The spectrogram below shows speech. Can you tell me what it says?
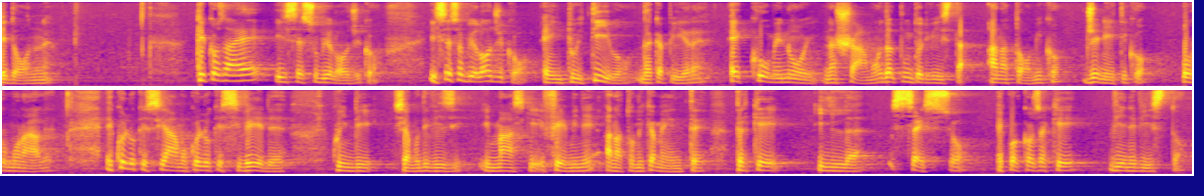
e donne. Che cosa è il sesso biologico? Il sesso biologico è intuitivo da capire, è come noi nasciamo dal punto di vista anatomico, genetico, ormonale. È quello che siamo, quello che si vede, quindi siamo divisi in maschi e femmine anatomicamente, perché il sesso è qualcosa che viene visto,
